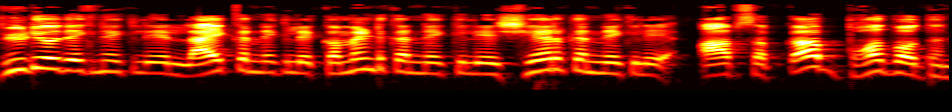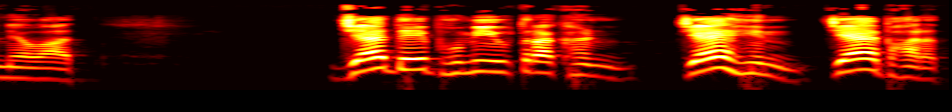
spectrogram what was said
वीडियो देखने के लिए लाइक करने के लिए कमेंट करने के लिए शेयर करने के लिए आप सबका बहुत बहुत धन्यवाद। जय देवभूमि उत्तराखंड, जय हिंद, जय भारत।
